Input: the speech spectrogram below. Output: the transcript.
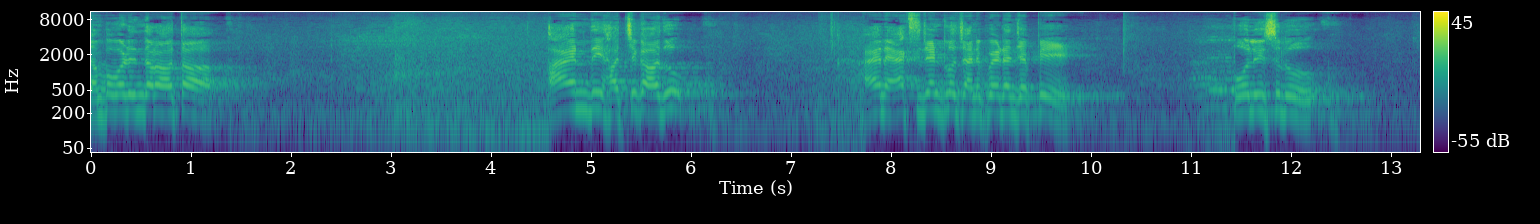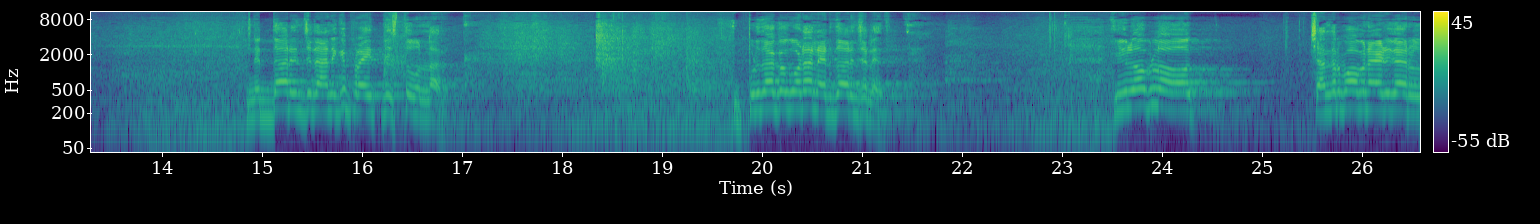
చంపబడిన తర్వాత ఆయనది హత్య కాదు ఆయన యాక్సిడెంట్లో చనిపోయాడని చెప్పి పోలీసులు నిర్ధారించడానికి ప్రయత్నిస్తూ ఉన్నారు. ఇప్పుడు దాకా కూడా నిర్ధారించలేదు. ఈ లోపల చంద్రబాబు నాయుడు గారు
